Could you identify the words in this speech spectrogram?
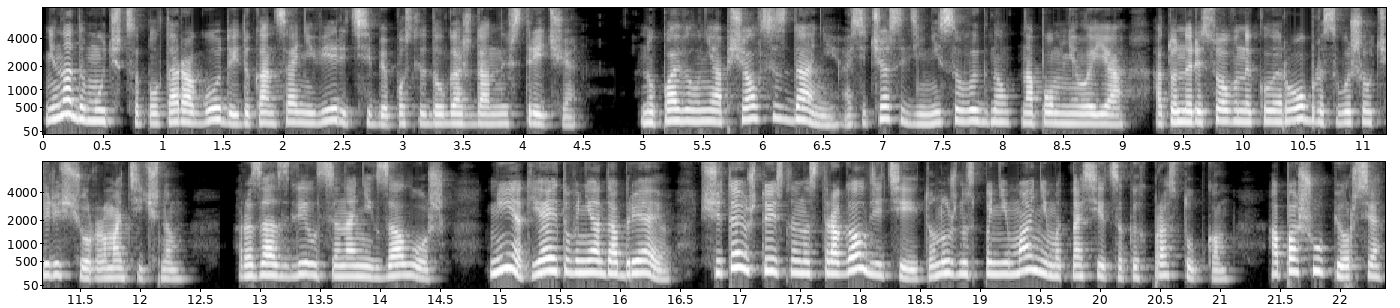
Не надо мучиться полтора года и до конца не верить себе после долгожданной встречи. Но Павел не общался с Даней, а сейчас и Дениса выгнал, напомнила я, а то нарисованный Клэр образ вышел чересчур романтичным. Разозлился на них за ложь. Нет, я этого не одобряю. Считаю, что если настрогал детей, то нужно с пониманием относиться к их проступкам. А Паша уперся.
